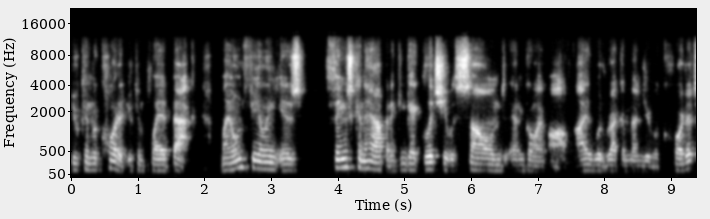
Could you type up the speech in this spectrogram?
You can record it, you can play it back. My own feeling is things can happen. It can get glitchy with sound and going off. I would recommend you record it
